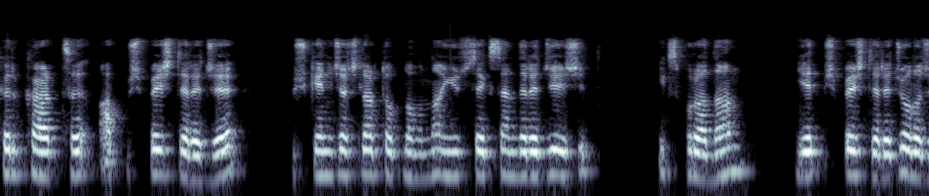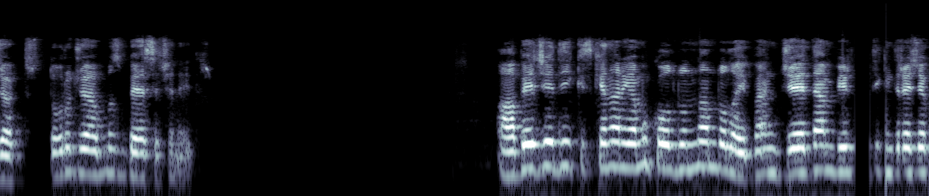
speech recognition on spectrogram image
40 artı 65 derece üçgen iç açılar toplamından 180 derece eşit. X buradan 75 derece olacaktır. Doğru cevabımız B seçeneğidir. ABCD ikizkenar yamuk olduğundan dolayı ben C'den bir dik indirecek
